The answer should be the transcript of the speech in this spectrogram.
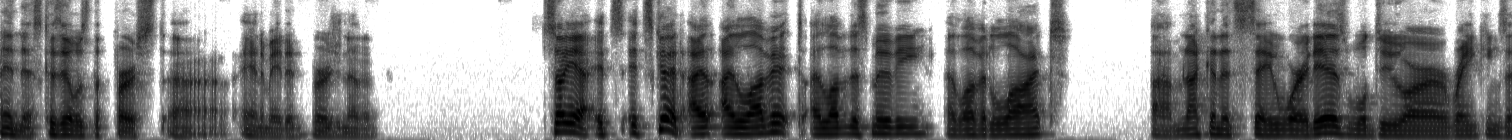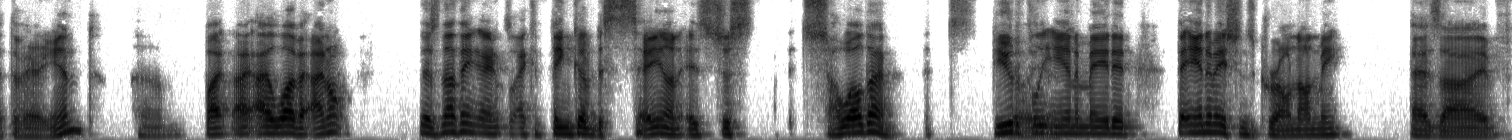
in this because it was the first uh animated version of it so yeah it's it's good. I i love it. I love this movie. I love it a lot. I'm not going to say where it is. We'll do our rankings at the very end. Um, but I, I love it. I don't there's nothing I, I can think of to say on it. it's just it's so well done. It's beautifully Really animated. The animation's grown on me as i've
